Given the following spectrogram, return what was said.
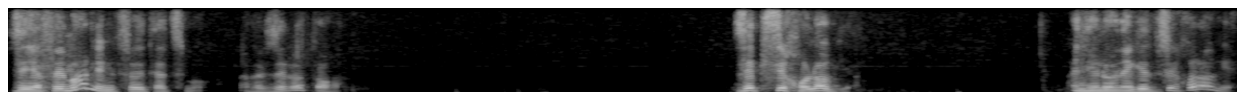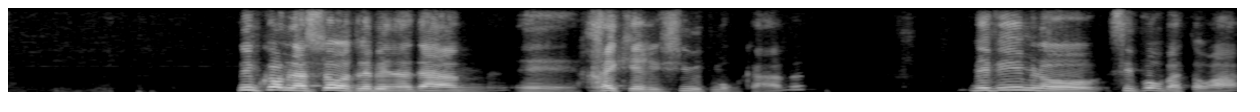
זה יפה מאוד למצוא את עצמו, אבל זה לא תורה. זה פסיכולוגיה. אני לא נגד פסיכולוגיה. במקום לעשות לבן אדם אה, חקר אישיות מורכב, מביאים לו סיפור בתורה,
